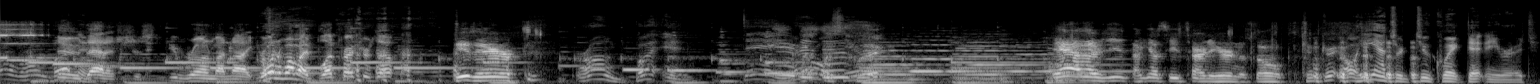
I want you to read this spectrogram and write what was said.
Oh, wrong. Dude, that is just you ruined my night. You wonder why my blood pressure's up? He's here. Wrong button. Dang, Merle is here. Yeah, he, I guess he's tired of hearing the song. Congra- oh, he answered too quick, didn't he, Rich?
